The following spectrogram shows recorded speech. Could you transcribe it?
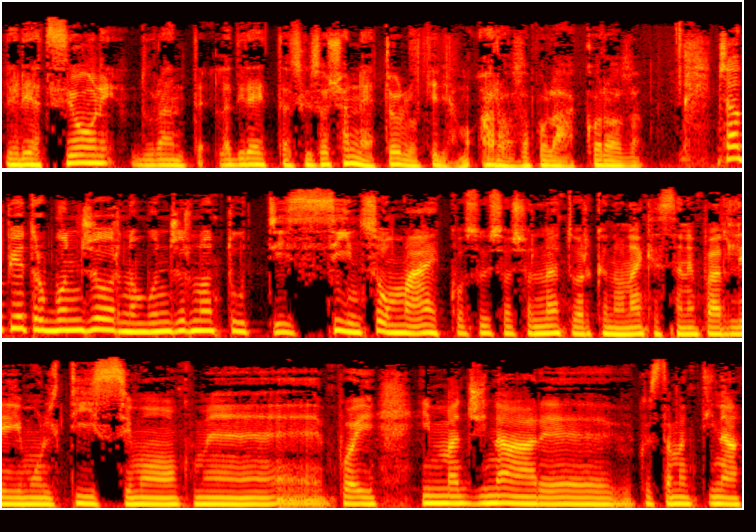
le reazioni durante la diretta sui social network, lo chiediamo a Rosa Polacco. Rosa. Ciao Pietro, buongiorno, buongiorno a tutti. Sì, insomma, ecco, sui social network non è che se ne parli moltissimo, come puoi immaginare, questa mattina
